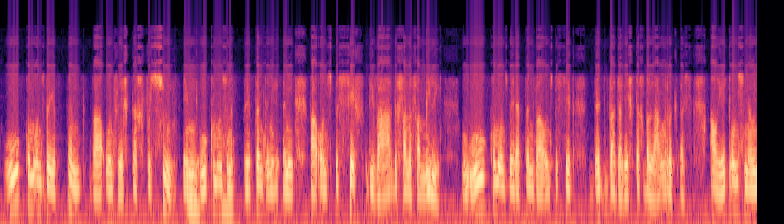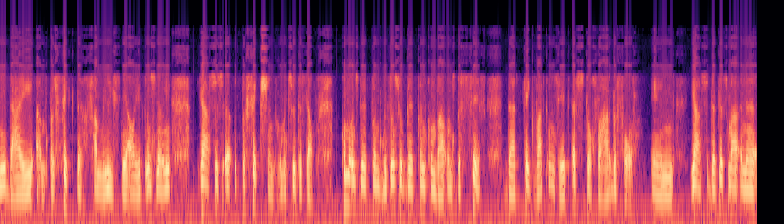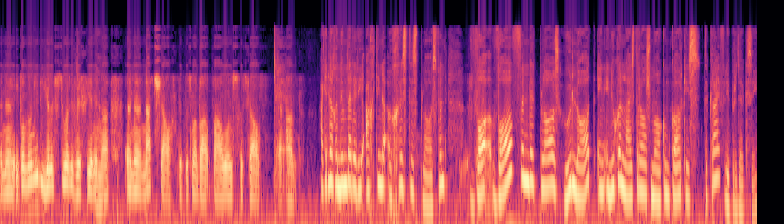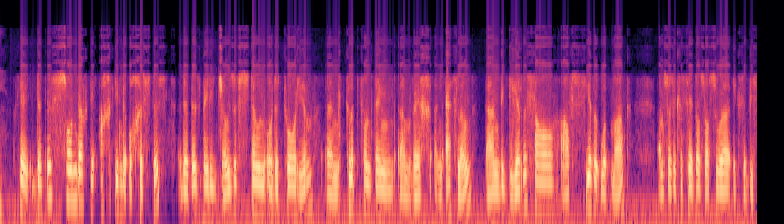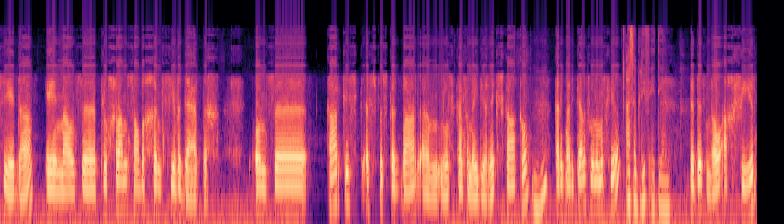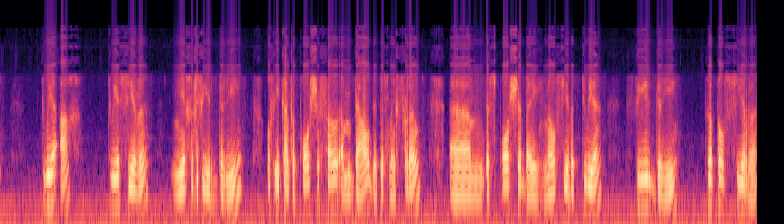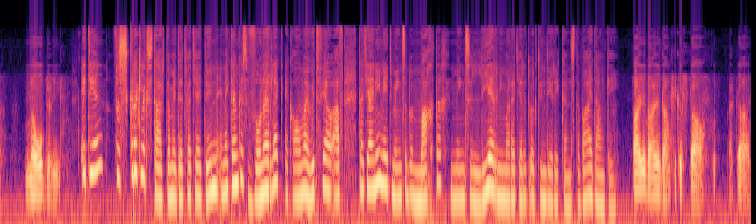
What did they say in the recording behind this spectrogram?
hoe kom ons by 'n punt waar ons regtig versoen en hmm. hoe kom ons in 'n punt in die, in die, waar ons besef die waarde van 'n familie? Hoe hoe kom ons by 'n punt waar ons besef dit wat regtig belangrik is? Al het ons nou nie daai um, perfekte families nie, al het ons nou nie ja, soos 'n uh, perfection om dit so te stel. Kom ons by 'n punt, moet ons op 'n punt kom waar ons besef dat kyk wat ons het is tog waardevol en Ja, so dit is maar in 'n in 'n ek wil nou nie die hele storie weggee nie, ja. maar in 'n nutshell, dit is maar waar, waar ons gesels uh, aan. Ek het nou genoem dat dit die 18de Augustus plaasvind. Waar waar vind dit plaas? Hoe laat en en hoe kan luisteraars maak om kaartjies te kry vir die produksie? Okay, dit is Sondag die 18de Augustus. Dit is by die Joseph Stone Auditorium in Klipfontein um, weg in Athlone. Dan die deure sal half 7 oopmaak Um, soos ek gesê het, ons sal so 'n eksibisie hê daar en maar ons uh, program sal begin 7:30. Ons uh, kaartjies is beskikbaar. Um, mense kan vir my direk skakel. Mm -hmm. Kan ek maar die telefoonnommer gee? Asseblief, Etienne. Dit is 084 28 27 943 of ek kan vir Porsche phone um, bel. Dit is my vrou. Ehm um, dis Porsche by 072 Etienne, verskriklik sterkte met dit wat jy doen en ek dink is wonderlik. Ek haal my hoed vir jou af dat jy nie net mense bemagtig en mense leer nie, maar dat jy dit ook doen deur die kunste. Baie dankie. Baie baie dankie, Kristal. Ek uh,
